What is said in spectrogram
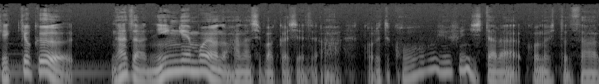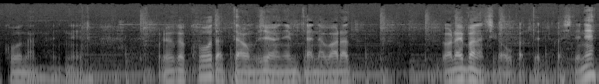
結局なぜ人間模様の話ばっかりしてるんですよ。あこれってこういう風にしたらこの人さこうなんだよね。とこれがこうだったら面白いよね。みたいな笑笑い話が多かったりとかしてね。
